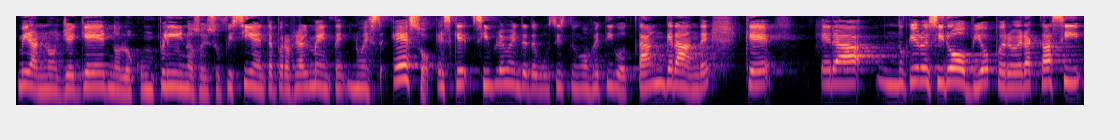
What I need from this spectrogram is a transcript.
mira, no llegué, no lo cumplí, no soy suficiente, pero realmente no es eso, es que simplemente te pusiste un objetivo tan grande que era, no quiero decir obvio, pero era casi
